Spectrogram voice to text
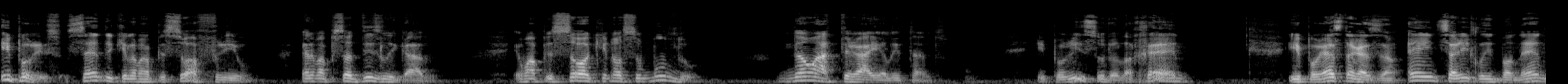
E por isso, sendo que ele é uma pessoa frio, ele é uma pessoa desligada, é uma pessoa que nosso mundo não atrai ele tanto. E por isso, Velachen, e por esta razão, em Tzarich Lidbonen,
